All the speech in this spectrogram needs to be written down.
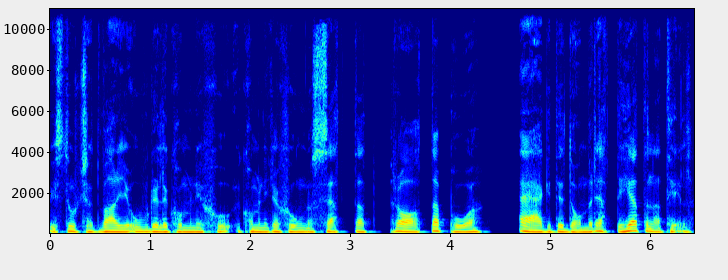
i stort sett varje ord eller kommunikation och sätt att prata på, ägde de rättigheterna till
